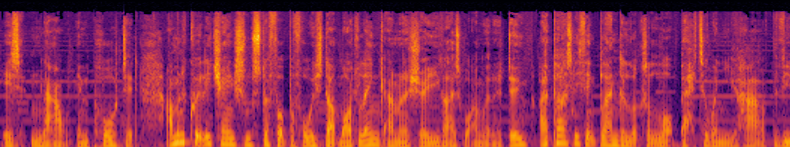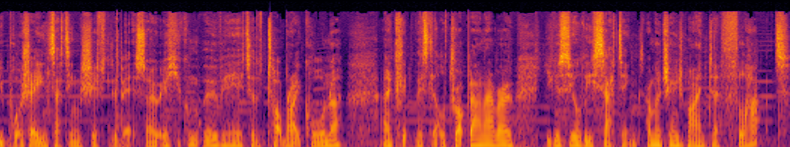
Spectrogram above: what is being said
is now imported. I'm going to quickly change some stuff up before we start modeling i'm going to show you guys what i'm going to do. I personally think blender looks a lot better when you have the viewport shading settings shifted a bit. So if you come over here to the top right corner and click this little drop down arrow, you can see all these settings. I'm going to change mine to flat.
